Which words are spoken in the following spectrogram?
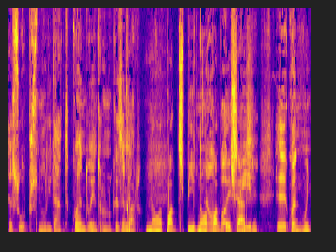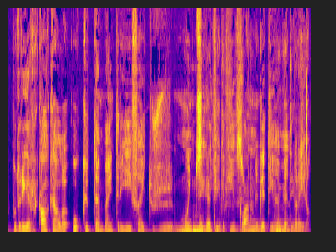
a sua personalidade quando entram no casamento. Claro, não a pode despir, não, não a pode, pode deixar. Despir, quando muito poderia recalcá-la, o que também teria efeitos muito negativos, significativos claro. negativamente negativos. para ele.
